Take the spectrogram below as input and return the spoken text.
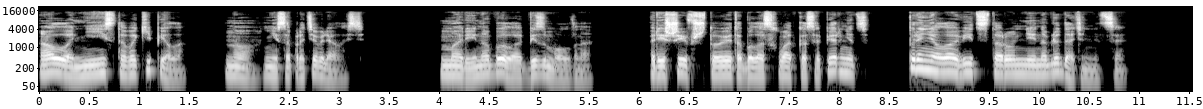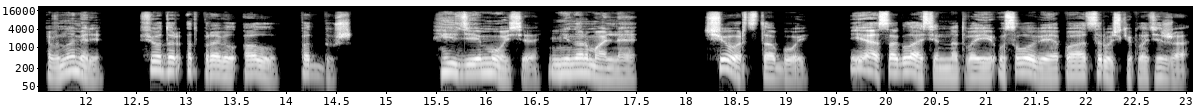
Алла неистово кипела, но не сопротивлялась. Марина была безмолвна. Решив, что это была схватка соперниц, приняла вид сторонней наблюдательницы. В номере Федор отправил Аллу под душ. «Иди мойся, ненормальная. Черт с тобой. Я согласен на твои условия по отсрочке платежа.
